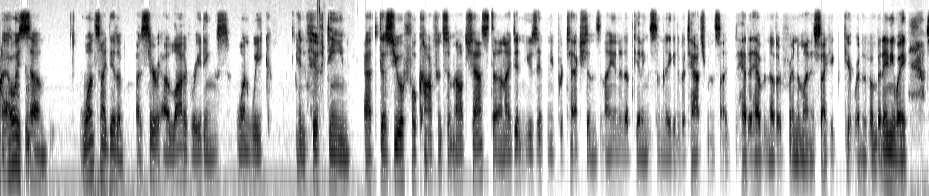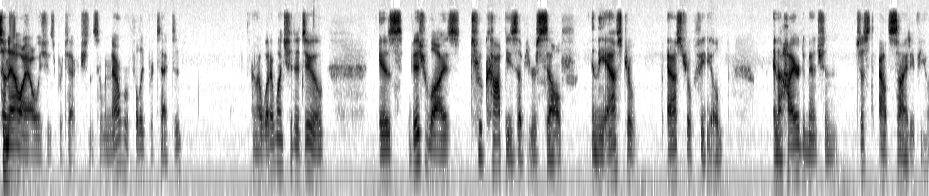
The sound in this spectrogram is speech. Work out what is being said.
I always um, once I did a a, a lot of readings one week in 15 at this UFO conference at Mount Shasta, and I didn't use any protections, and I ended up getting some negative attachments. I had to have another friend of mine, a psychic, get rid of them. But anyway, so now I always use protection. So now we're fully protected. And what I want you to do is visualize two copies of yourself in the astral astral field in a higher dimension just outside of you.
